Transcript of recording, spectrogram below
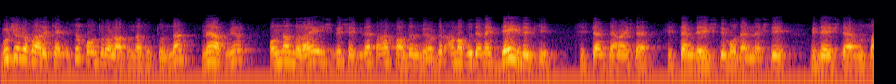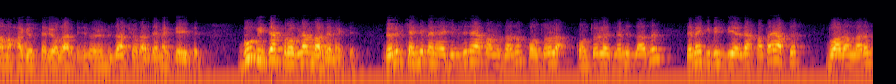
Bu çocukları kendisi kontrol altında tuttuğundan ne yapmıyor? Ondan dolayı hiçbir şekilde sana saldırmıyordur. Ama bu demek değildir ki sistem sana işte sistem değişti, modernleşti, bize işte musamaha gösteriyorlar, bizim önümüzü açıyorlar demek değildir. Bu bize problem var demektir. Dönüp kendi menhecimizi ne yapmamız lazım? Kontrol, kontrol etmemiz lazım. Demek ki biz bir yerde hata yaptık. Bu adamların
